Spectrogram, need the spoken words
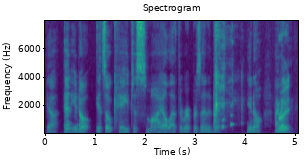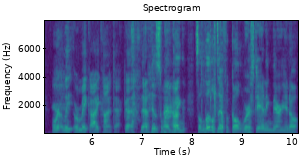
Yeah, and you know it's okay to smile at the representative. you know, I Right. mean, or at least or make eye contact. That, that is one thing. It's a little difficult. We're standing there. You know,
